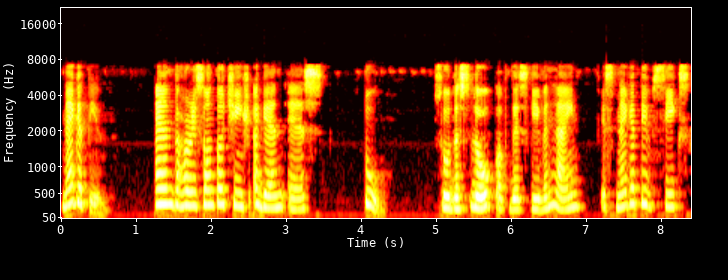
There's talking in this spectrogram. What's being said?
negative. And the horizontal change again is 2. So the slope of this given line is negative 6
